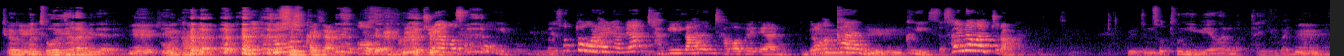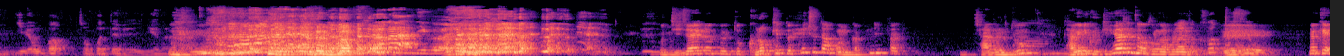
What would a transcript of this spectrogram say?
결국은 좋은 사람이 돼야 돼. 네, 좋은 사람. 좋은 무식하지 않아. 어, 그리고 중요한 건 소통이고. 소통을 하려면 자기가 하는 작업에 대한 명확한 음. 그게 있어. 설명할 줄 알아야 돼. 요즘 소통이 유행하는 거다 이유가 있네. 네. 이명박 정권 때문에 유행하는 거. 네. 그런 건 아니고. 그 디자이너들도 그렇게 또 해주다 보니까 편집자들도 음. 당연히 그렇게 해야 된다고 생각하는 거죠. 있어. 네. 이렇게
